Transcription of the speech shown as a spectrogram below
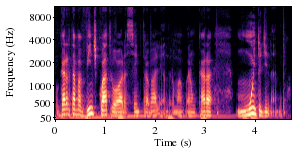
o cara estava 24 horas sempre trabalhando, era, uma, era um cara muito dinâmico.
